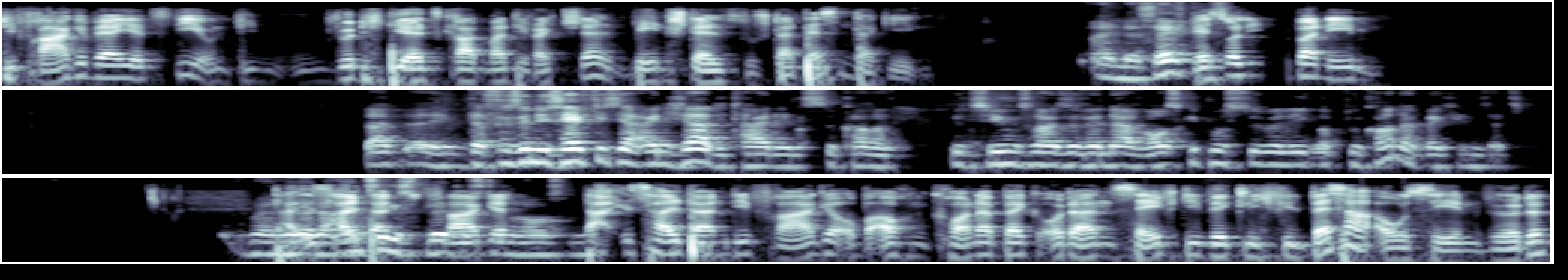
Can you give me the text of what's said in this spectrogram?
Die Frage wäre jetzt die, und die würde ich dir jetzt gerade mal direkt stellen. Wen stellst du stattdessen dagegen? Eine Safety. Wer soll ihn übernehmen? Äh, dafür sind die Safeties ja eigentlich da, die Titans zu covern. Beziehungsweise, wenn er rausgeht, musst du überlegen, ob du einen Cornerback hinsetzt. Meine, da, ist halt dann die Frage, da ist halt dann die Frage, ob auch ein Cornerback oder ein Safety wirklich viel besser aussehen würde.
